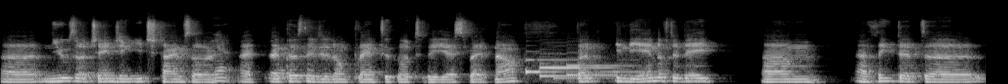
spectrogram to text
uh, news are changing each time. So yeah. I, I, personally don't plan to go to the US right now. But in the end of the day, um, I think that uh,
